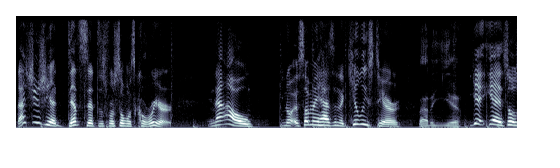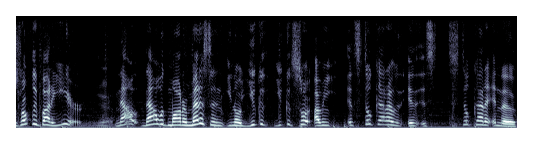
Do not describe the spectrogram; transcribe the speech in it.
that's usually a death sentence for someone's career. Now, you know, if somebody has an Achilles tear, About a year. yeah, yeah, so it's roughly about a year. Yeah. Now, now with modern medicine, you know, you could you could sort. I mean, it's still kind of it, it's still kind of in the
